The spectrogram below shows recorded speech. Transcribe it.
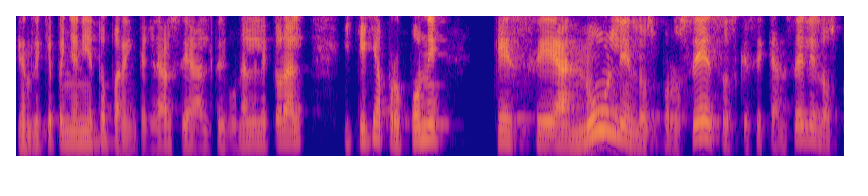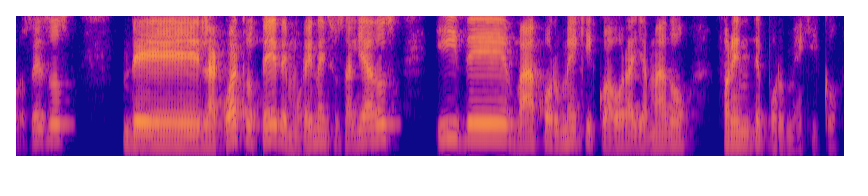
Enrique Peña Nieto para integrarse al Tribunal Electoral y que ella propone que se anulen los procesos, que se cancelen los procesos de la 4T, de Morena y sus aliados, y de Va por México, ahora llamado Frente por México.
